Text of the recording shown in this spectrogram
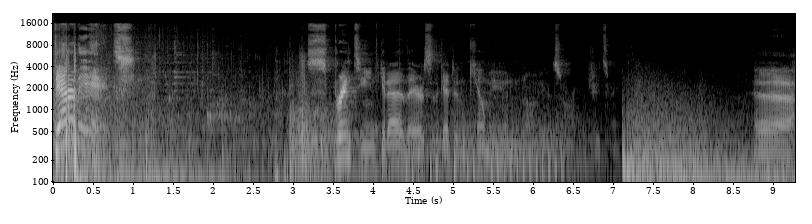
Damn it! Sprinting, get out of there so the guy doesn't kill me. No, he shoots me. Uh.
